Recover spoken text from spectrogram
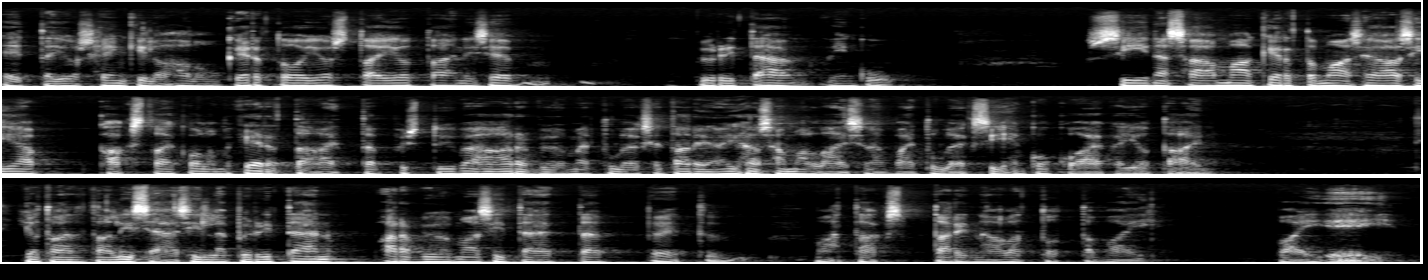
että jos henkilö haluaa kertoa jostain jotain, niin se pyritään niin kuin siinä saamaan kertomaan se asia kaksi tai kolme kertaa, että pystyy vähän arvioimaan, että tuleeko se tarina ihan samanlaisena vai tuleeko siihen koko aika jotain, jotain lisää. Sillä pyritään arvioimaan sitä, että, että mahtaako tarina olla totta vai, vai ei.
